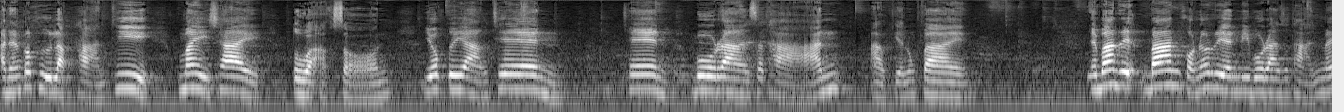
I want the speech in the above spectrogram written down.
อันนั้นก็คือหลักฐานที่ไม่ใช่ตัวอักษร ยกตัวอย่างเช่น เช่น โบราณสถานอ้าวเขียนลงไป ในบ้านเรียบ้านของนักเรียนมีโบราณสถานไหม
